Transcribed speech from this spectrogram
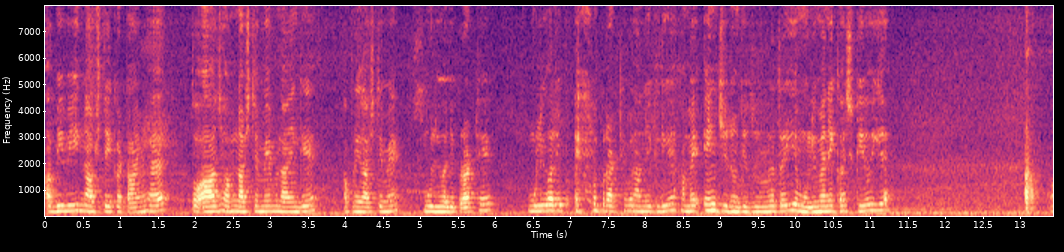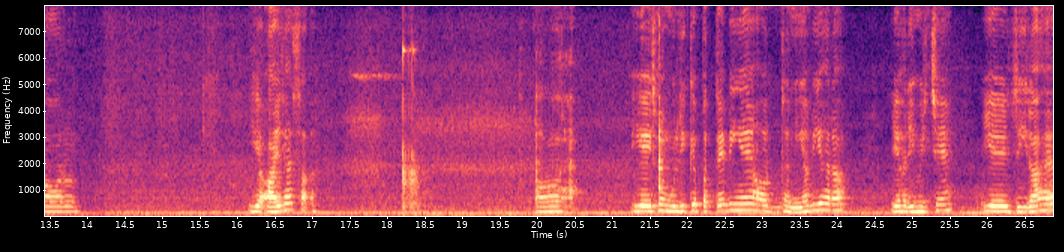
अभी भी नाश्ते का टाइम है तो आज हम नाश्ते में बनाएँगे अपने नाश्ते में मूली वाले पराठे। मूली वाले पराठे बनाने के लिए हमें इन चीज़ों की ज़रूरत है। ये मूली मैंने कश की हुई है और ये ऑयल है और ये इसमें मूली के पत्ते भी हैं और धनिया भी हरा। ये हरी मिर्चें हैं ये ज़ीरा है।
